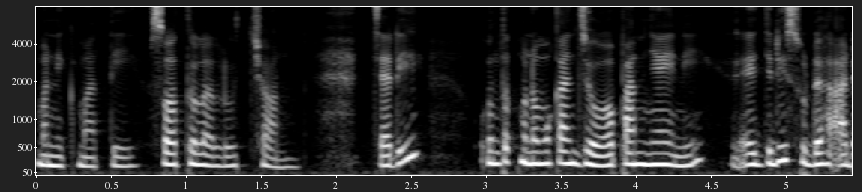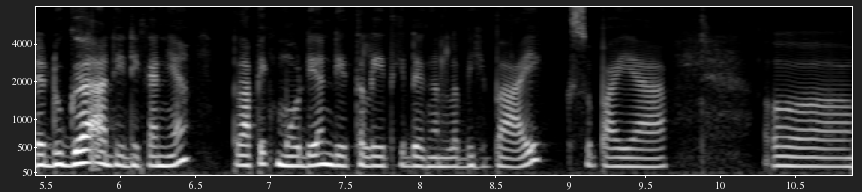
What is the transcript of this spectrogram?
menikmati suatu lelucon. Jadi, untuk menemukan jawabannya ini, eh, jadi sudah ada dugaan ini kan ya, tapi kemudian diteliti dengan lebih baik supaya eh,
